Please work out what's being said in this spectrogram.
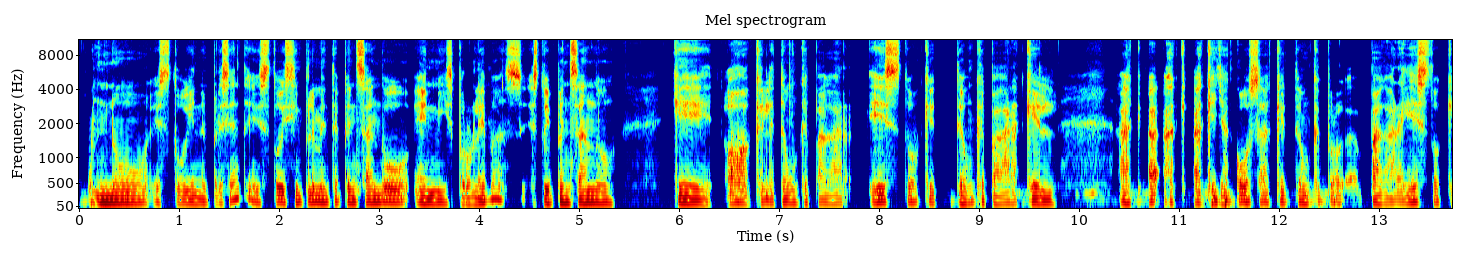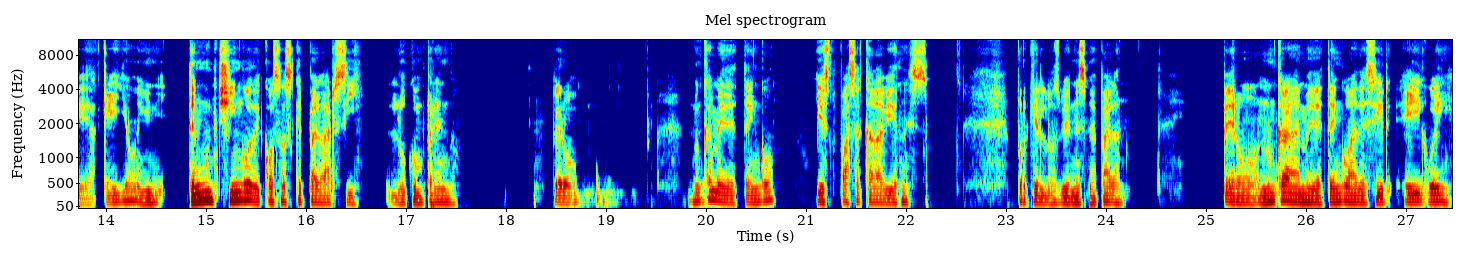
no estoy en el presente, estoy simplemente pensando en mis problemas, estoy pensando que, oh, que le tengo que pagar esto, que tengo que pagar aquel, aqu- a- aqu- aquella cosa, que tengo que pagar esto, que aquello, y tengo un chingo de cosas que pagar, sí, lo comprendo, pero nunca me detengo y esto pasa cada viernes, porque los viernes me pagan, pero nunca me detengo a decir, hey, güey,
